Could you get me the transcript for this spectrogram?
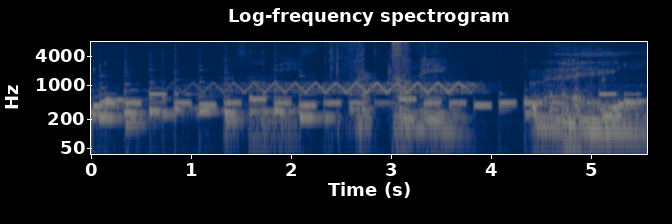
The zombies are coming. Brains.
